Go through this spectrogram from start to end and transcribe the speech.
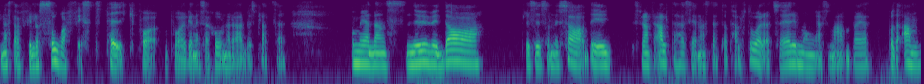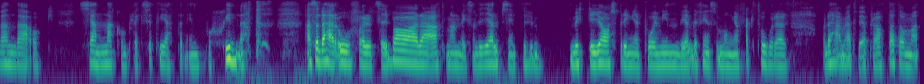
nästan filosofiskt take på, på organisationer och arbetsplatser. Och medan nu idag, precis som ni sa, det är framför allt det här senaste ett och ett halvt året så är det många som har börjat både använda och känna komplexiteten in på skinnet. Alltså det här oförutsägbara, att man liksom, det hjälps inte hur mycket jag springer på i min del. Det finns så många faktorer. Och det här med att vi har pratat om att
